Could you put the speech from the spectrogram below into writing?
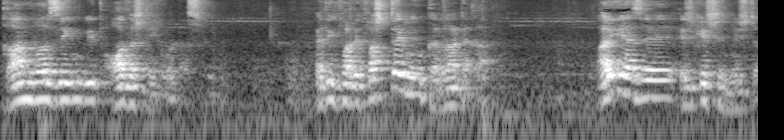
conversing with all the stakeholders. I think for the first time in Karnataka, I as a education minister,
